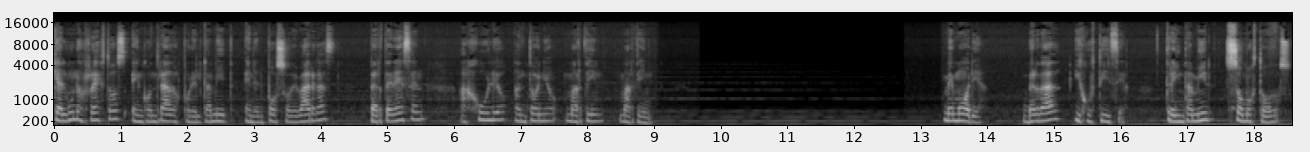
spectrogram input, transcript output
que algunos restos encontrados por el CAMIT en el pozo de Vargas pertenecen a Julio Antonio Martín Martín. Memoria, verdad y justicia. 30.000 somos todos.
